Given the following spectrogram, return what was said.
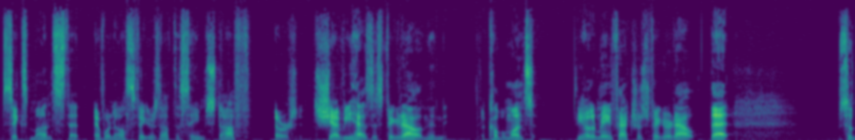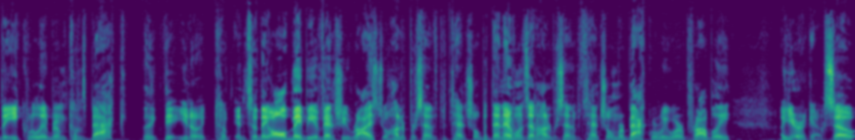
six months that everyone else figures out the same stuff, or Chevy has this figured out, and then a couple months the other manufacturers figure it out that so the equilibrium comes back like the, you know co- and so they all maybe eventually rise to 100% of the potential but then everyone's at 100% of the potential and we're back where we were probably a year ago so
